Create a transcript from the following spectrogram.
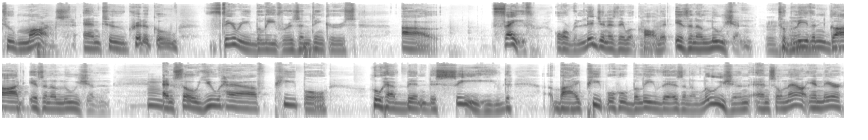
to Marx and to critical theory believers and thinkers, uh, faith or religion, as they would call mm-hmm. it, is an illusion. To believe in God is an illusion. Mm. And so you have people who have been deceived by people who believe there's an illusion. And so now in their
